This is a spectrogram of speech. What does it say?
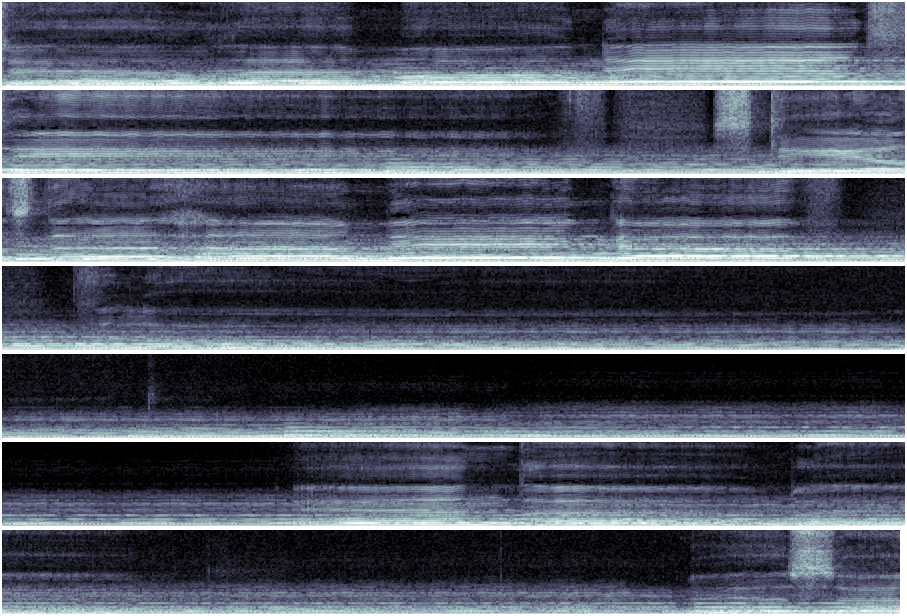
till the morning thief steals the sir.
